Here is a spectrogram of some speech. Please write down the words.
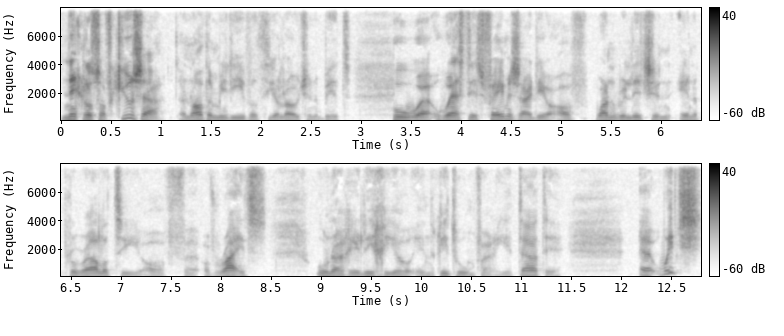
Nicholas of Cusa, another medieval theologian, a bit, who uh, who has this famous idea of one religion in a plurality of uh, of rites, una religio in rituum varietate, uh, which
